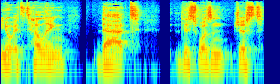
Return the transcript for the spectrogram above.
you know, it's telling that this wasn't just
